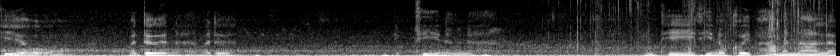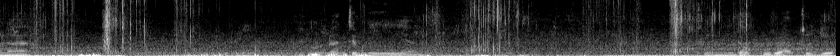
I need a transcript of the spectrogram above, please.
ที่ยว มาเดินนะคะมาเดิน อีกที่หนึ่งนะคะเป็นที่ที่นกเคยพามานานแล้วนะตรงนั้นจะมีอ่าช่วงดอกกุหลาบจะเยอะ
